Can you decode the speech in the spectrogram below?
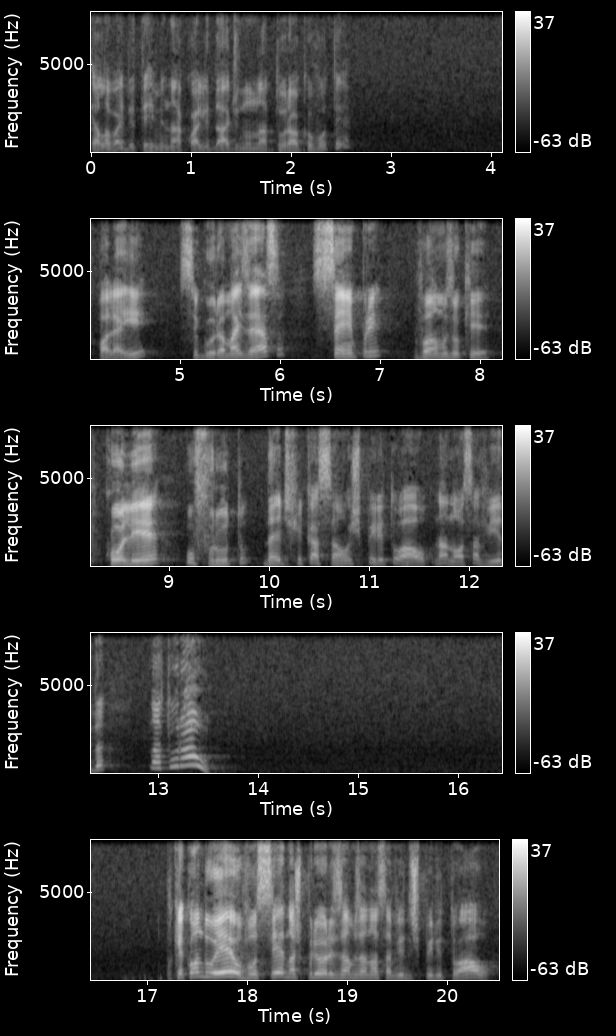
ela vai determinar a qualidade no natural que eu vou ter. Olha aí, segura mais essa, sempre vamos o quê? Colher o fruto da edificação espiritual na nossa vida natural. Porque quando eu, você, nós priorizamos a nossa vida espiritual,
